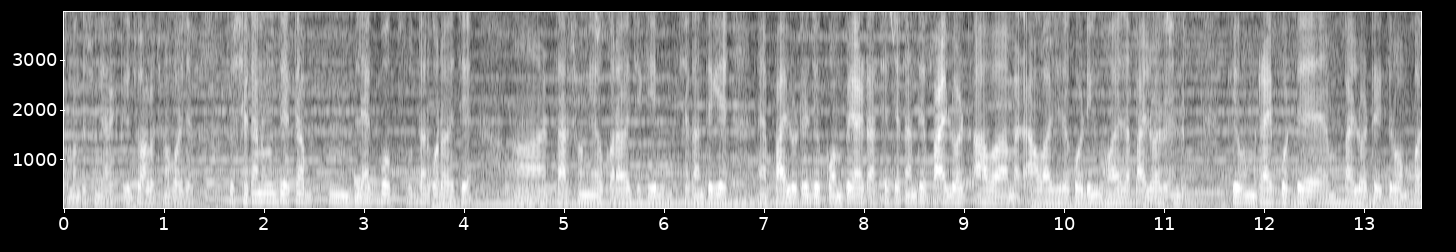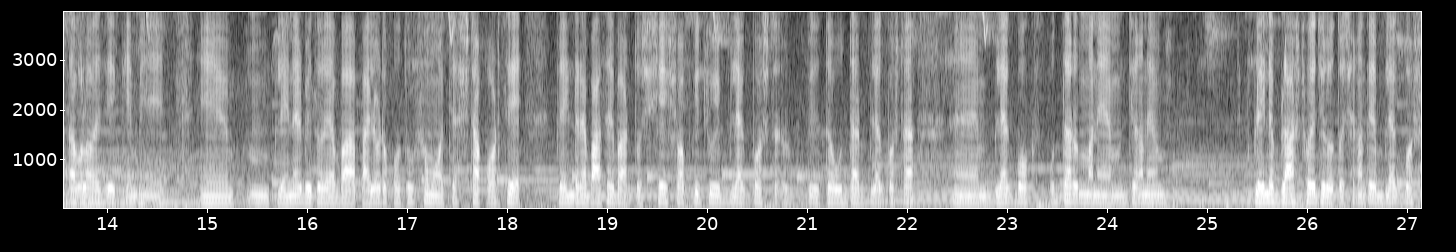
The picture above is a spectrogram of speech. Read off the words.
তোমাদের সঙ্গে আরেকটা কিছু আলোচনা করা যায় তো সেখানের মধ্যে একটা ব্ল্যাক বক্স উদ্ধার করা হয়েছে। আর তার সঙ্গে করা হয়েছে কি, সেখান থেকে পাইলটের যে কম্পেয়ার আছে, যেখান থেকে পাইলট আওয়াজ রেকর্ডিং হয় পাইলট কীরকম ড্রাইভ করছে পাইলটের কীরকম কথা বলা হয়েছে প্লেনের ভিতরে, বা পাইলট কত সময় চেষ্টা করছে প্লেনটারে বাসে বার। তো সেই সব কিছুই ব্ল্যাক বক্সটা উদ্ধার ব্ল্যাক বক্সটা ব্ল্যাক বক্স উদ্ধার মানে যেখানে প্লেনে ব্লাস্ট হয়েছিল, তো সেখান থেকে ব্ল্যাক বক্স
